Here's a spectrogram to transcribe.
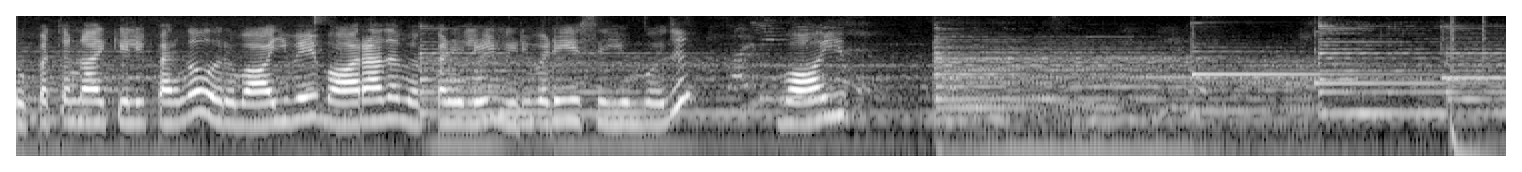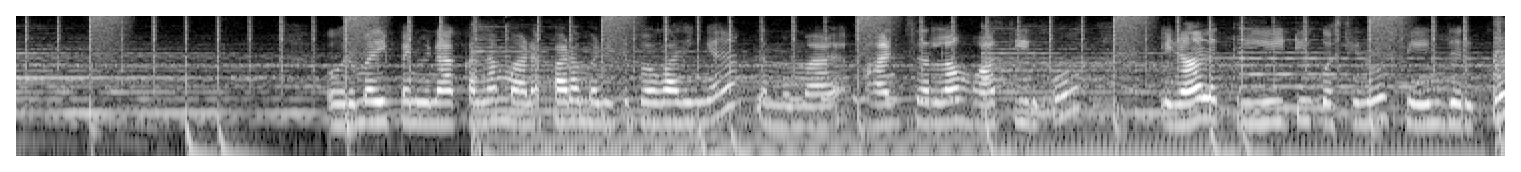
முப்பத்தொன்னாவது கேள்வி பாருங்க. ஒரு வாயுவை வாராத வெப்பநிலையில் விரிவடைய செய்யும் போது வாயு ஒரு மதிப்பெண் வினாக்கள்லாம் மனப்பாடம் பண்ணிட்டு போகாதீங்க. நம்ம ம ஆன்சர்லாம் மாற்றிருக்கோம் ஏன்னா அதில் க்ரியேட்டிவ் கொஸ்டினும் சேர்ந்து இருக்கு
